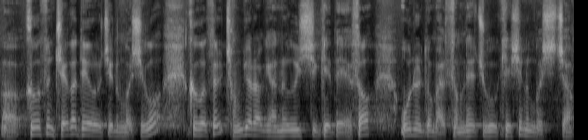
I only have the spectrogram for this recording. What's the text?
어, 그것은 죄가 되어지는 것이고 그것을 정결하게 하는 의식에 대해서 오늘도 말씀을 해주고 계시는 것이죠.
